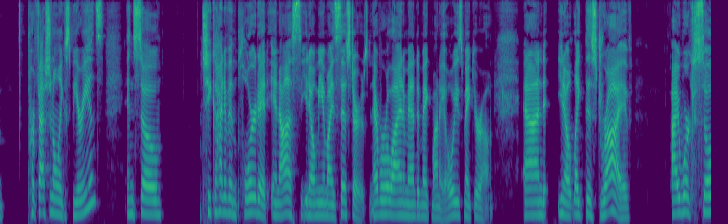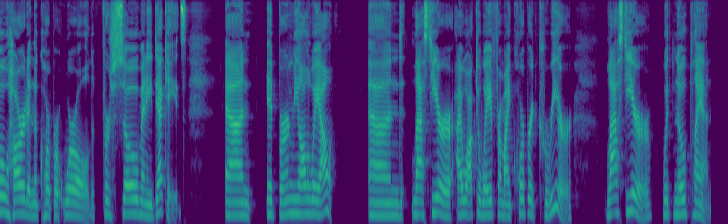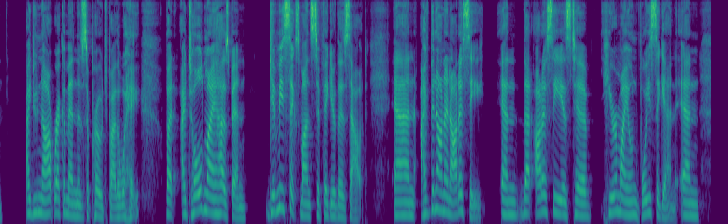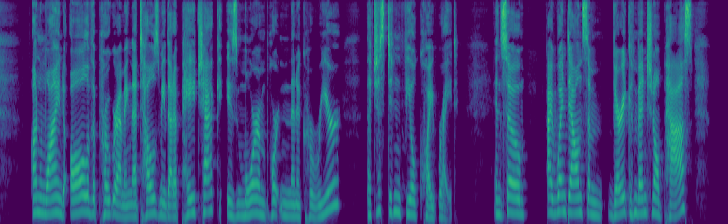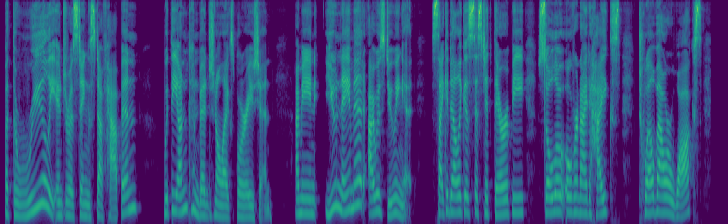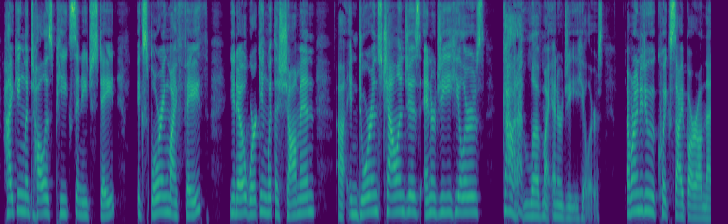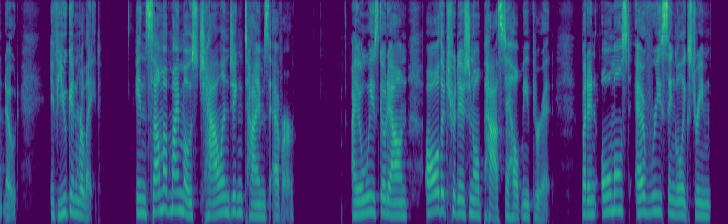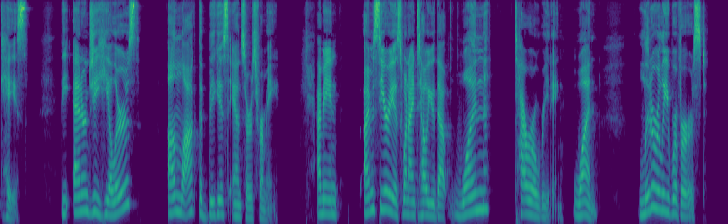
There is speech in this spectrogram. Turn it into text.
professional experience and so she kind of implored it in us, you know, me and my sisters never rely on a man to make money, always make your own. And, you know, like this drive, I worked so hard in the corporate world for so many decades and it burned me all the way out. And last year, I walked away from my corporate career last year with no plan. I do not recommend this approach, by the way, but I told my husband, give me six months to figure this out. And I've been on an odyssey. And that odyssey is to hear my own voice again and unwind all of the programming that tells me that a paycheck is more important than a career that just didn't feel quite right. And so I went down some very conventional paths, but the really interesting stuff happened with the unconventional exploration. I mean, you name it, I was doing it. Psychedelic assisted therapy, solo overnight hikes, 12 hour walks, hiking the tallest peaks in each state, exploring my faith, you know, working with a shaman, uh, endurance challenges, energy healers. God, I love my energy healers. I wanted to do a quick sidebar on that note. If you can relate, in some of my most challenging times ever, I always go down all the traditional paths to help me through it. But in almost every single extreme case, the energy healers unlock the biggest answers for me. I mean, I'm serious when I tell you that one tarot reading, one, literally reversed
